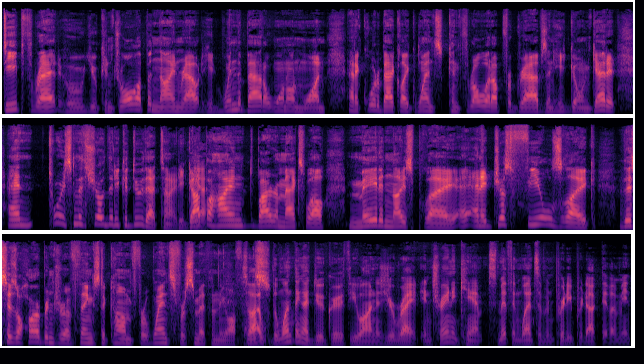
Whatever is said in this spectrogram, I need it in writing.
deep threat who you can draw up a nine route. He'd win the battle one on one. And a quarterback like Wentz can throw it up for grabs and he'd go and get it. And Torrey Smith showed that he could do that tonight. He got yeah. behind Byron Maxwell, made a nice play, and it just feels like this is a harbinger of things to come for Wentz for Smith in the offense. So I, the one thing I do agree with you on is you're right. In training camp, Smith and Wentz have been pretty productive. I mean,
